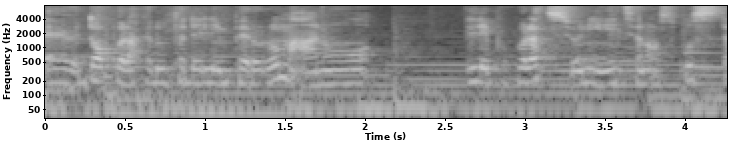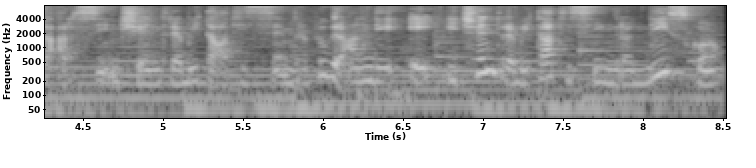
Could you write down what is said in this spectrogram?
eh, dopo la caduta dell'impero romano le popolazioni iniziano a spostarsi in centri abitati sempre più grandi e i centri abitati si ingrandiscono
